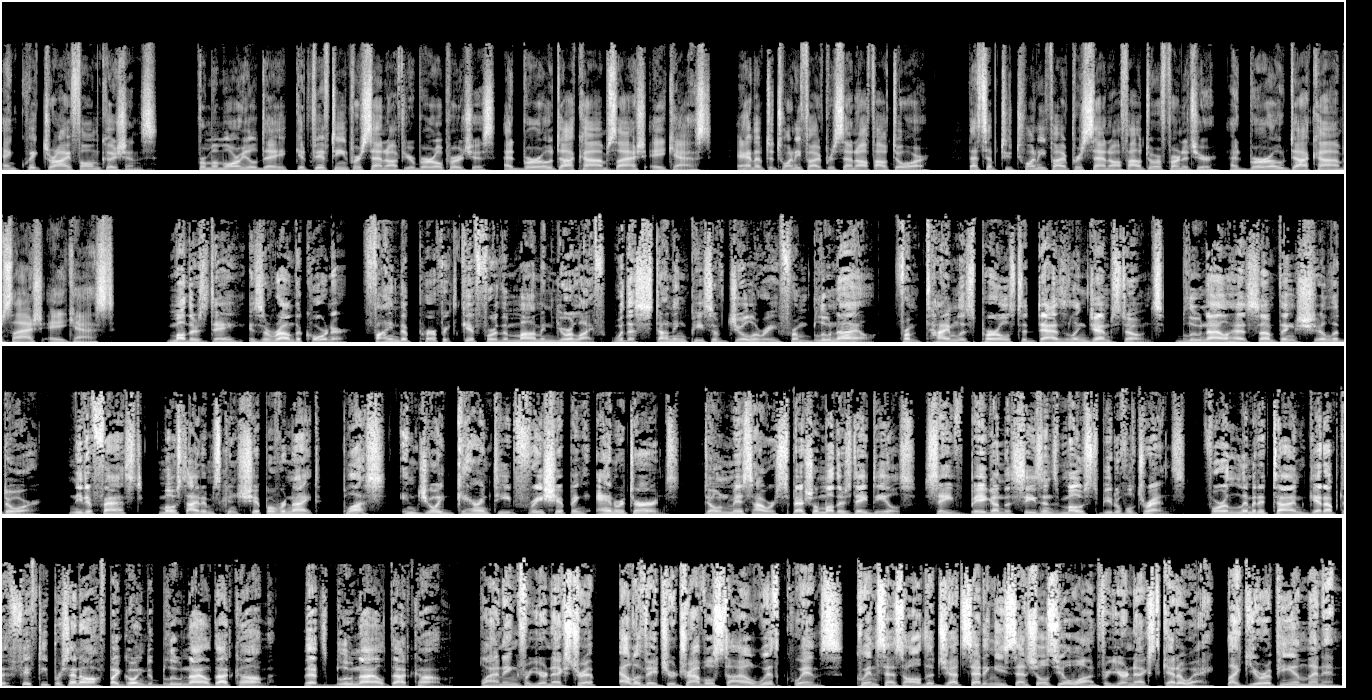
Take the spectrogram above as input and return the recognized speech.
and quick-dry foam cushions. For Memorial Day, get 15% off your Burrow purchase at burrow.com slash ACAST and up to 25% off outdoor. That's up to 25% off outdoor furniture at burrow.com slash ACAST. Mother's Day is around the corner. Find the perfect gift for the mom in your life with a stunning piece of jewelry from Blue Nile. From timeless pearls to dazzling gemstones, Blue Nile has something she'll adore. Need it fast? Most items can ship overnight. Plus, enjoy guaranteed free shipping and returns. Don't miss our special Mother's Day deals. Save big on the season's most beautiful trends. For a limited time, get up to 50% off by going to BlueNile.com. That's BlueNile.com. Planning for your next trip? Elevate your travel style with Quince. Quince has all the jet-setting essentials you'll want for your next getaway, like European linen,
